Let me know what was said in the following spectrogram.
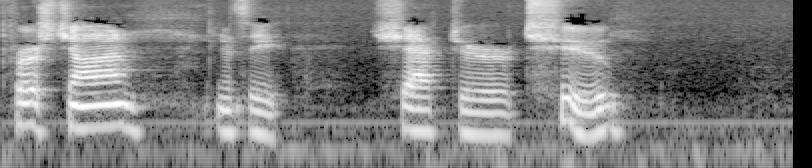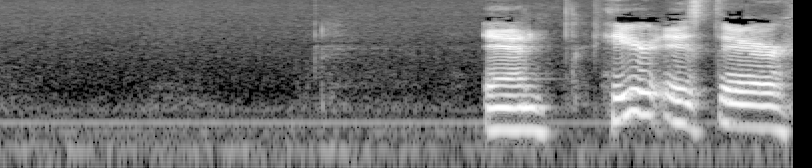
First John, let's see, chapter 2. And here is their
